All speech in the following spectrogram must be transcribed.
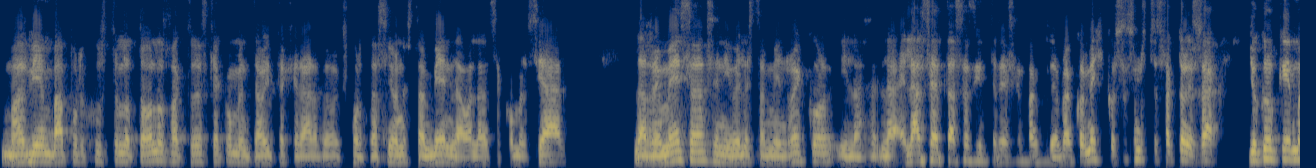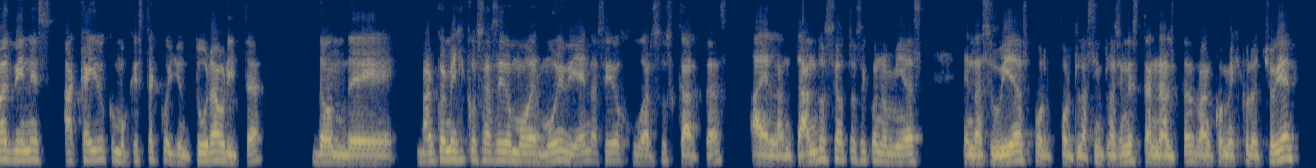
Más bien va por justo lo, todos los factores que ha comentado ahorita Gerardo, exportaciones también, la balanza comercial, las remesas en niveles también récord y la, el alza de tasas de interés en Banco, del Banco de México. Esos son los tres factores. O sea, yo creo que más bien es, ha caído como que esta coyuntura ahorita donde Banco de México se ha sabido mover muy bien, ha sabido jugar sus cartas, adelantándose a otras economías en las subidas por, por las inflaciones tan altas, Banco de México lo ha hecho bien.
